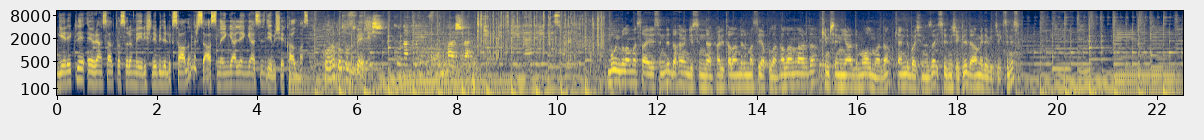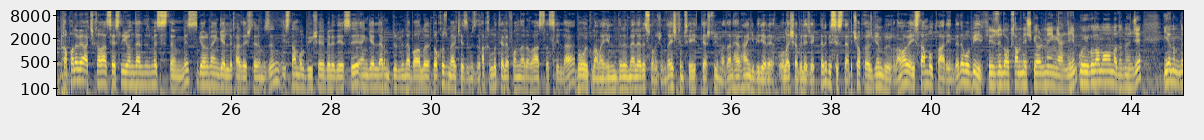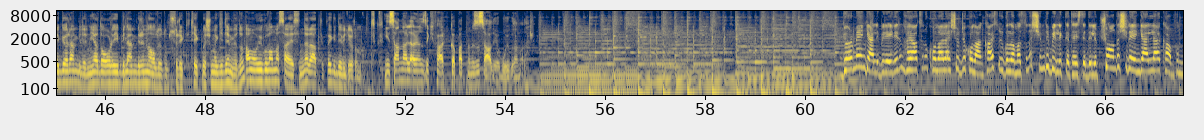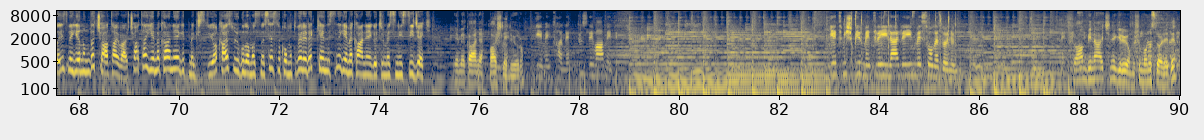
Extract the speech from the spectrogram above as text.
Gerekli evrensel tasarım ve erişilebilirlik sağlanırsa aslında engelli engelsiz diye bir şey kalmaz. Konut 35. Konaklamanız başla. 7 metre ilerleyin ve sola dönün. Bu uygulama sayesinde daha öncesinden haritalandırılması yapılan alanlarda kimsenin yardımı olmadan kendi başınıza istediğiniz şekilde devam edebileceksiniz. Kapalı ve açık alan sesli yönlendirme sistemimiz görme engelli kardeşlerimizin İstanbul Büyükşehir Belediyesi Engelliler Müdürlüğü'ne bağlı 9 merkezimizde akıllı telefonları vasıtasıyla bu uygulamayı indirmeleri sonucunda hiç kimseye ihtiyaç duymadan herhangi bir yere ulaşabilecekleri bir sistem. Çok özgün bir uygulama ve İstanbul tarihinde de bu bir ilk. %95 görme engelliyim. Uygulama olmadan önce yanımda gören birini ya da orayı bilen birini alıyordum sürekli. Tek başıma gidemiyordum ama uygulama sayesinde rahatlıkla gidebiliyorum artık. İnsanlarla aranızdaki farkı kapatmanızı sağlıyor bu uygulamalar. Görme engelli bireylerin hayatını kolaylaştıracak olan KAYS uygulamasını şimdi birlikte test edelim. Şu anda Şile Engelliler Kampı'ndayız ve yanımda Çağatay var. Çağatay yemekhaneye gitmek istiyor. KAYS uygulamasına sesli komut vererek kendisini yemekhaneye götürmesini isteyecek. Yemekhane başla diyorum. Yemekhane düz devam edin. 71 metre ilerleyin ve sola dönün. Şu an bina içine giriyormuşum onu söyledi.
